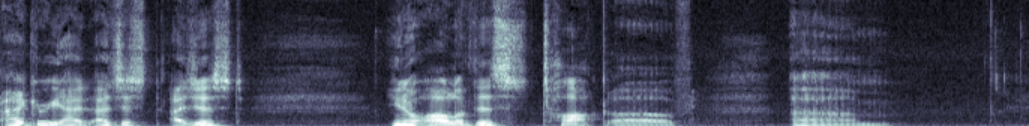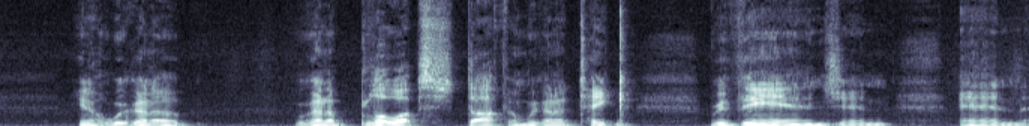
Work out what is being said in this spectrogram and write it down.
I agree. I, I just, I just, you know, all of this talk of, um, you know, we're gonna, we're gonna blow up stuff and we're gonna take revenge and, and,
